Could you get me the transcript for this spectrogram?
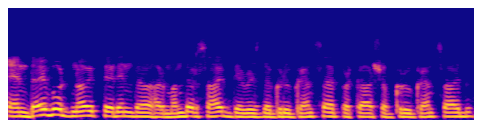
And they would note that in the Harmandir Sahib, there is the Guru Granth Sahib, Prakash of Guru Granth Sahib,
